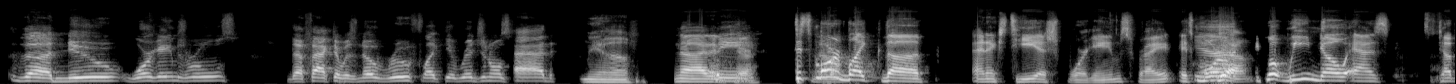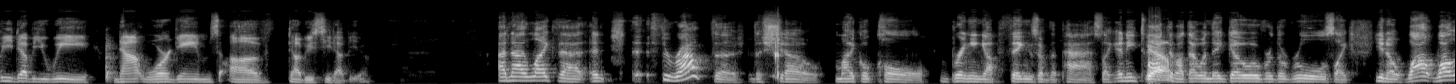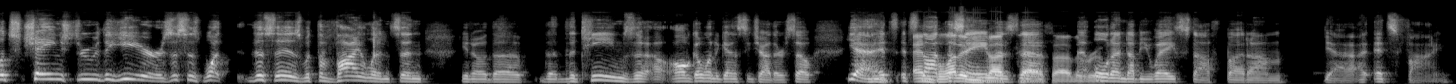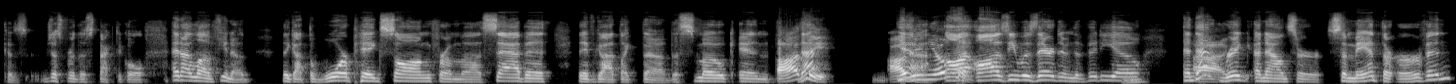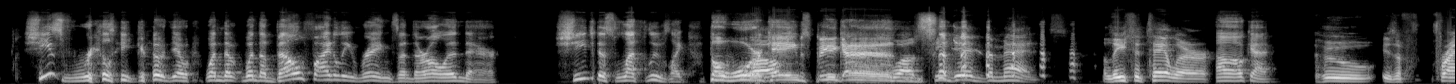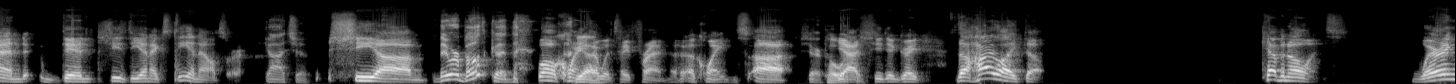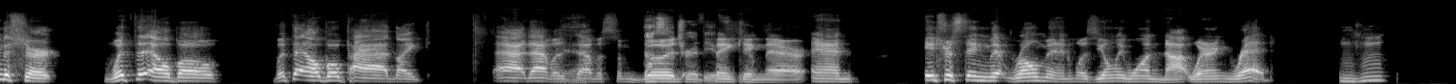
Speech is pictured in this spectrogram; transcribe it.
the new War Games rules? The fact there was no roof like the originals had. Yeah. No, I didn't Any- care. It's more like the NXT ish war games, right? It's Yeah. more Yeah. what we know as WWE, not war games of WCW. And I like that. And throughout the the show, Michael Cole bringing up things of the past, like, and he talked Yeah. about that when they go over the rules, like, you know, while while it's changed through the years, this is what this is with the violence and you know the the the teams uh, all going against each other. So yeah, it's it's and not the same as the has uh, the old NWA stuff, but um, yeah, it's fine because just for the spectacle. And I love, you know, they got the War Pig song from uh, Sabbath. They've got like the the smoke and that- Ozzy. Ozzy yeah. O- Ozzy was there doing the video, and that Uh, rig announcer Samantha Irvin, she's really good. You know, when the when the bell finally rings and they're all in there. She just let loose like the war Well- games begin. well, she did the men's. Alicia Taylor, oh, okay, who is a f- friend, did she's the NXT announcer. gotcha. She um They were both good. well acquaintance, Yeah. I would say friend, acquaintance. Uh sure. Coworker. yeah, she did great. The highlight though, Kevin Owens wearing the shirt with the elbow, with the elbow pad, like ah, that was Yeah. that was some good tribute. thinking there. And interesting that Roman was the only one not wearing red. Mm-hmm.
